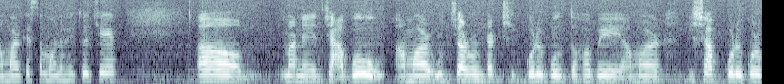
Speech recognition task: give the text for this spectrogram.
আমার কাছে মনে হতো যে আহ, মানে যাব আমার উচ্চারণটা ঠিক করে বলতে হবে আমার হিসাব করে করে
